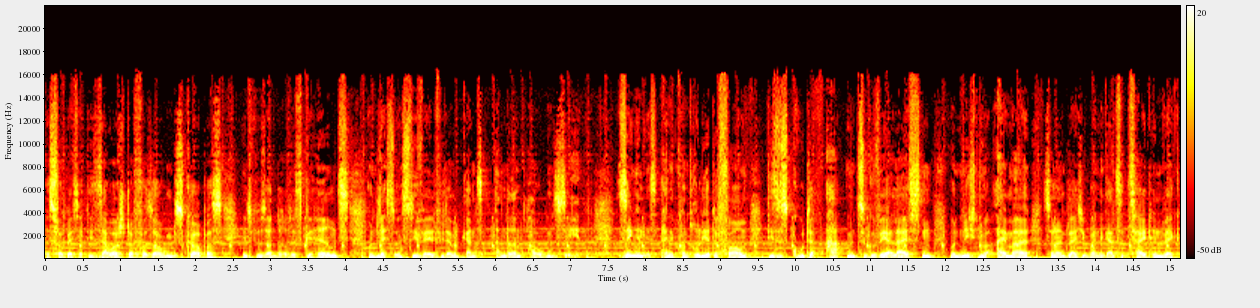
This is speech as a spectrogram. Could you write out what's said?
Das verbessert die Sauerstoffversorgung des Körpers, insbesondere des Gehirns und lässt uns die Welt wieder mit ganz anderen Augen sehen. Singen ist eine kontrollierte Form, dieses gute Atmen zu gewährleisten und nicht nur einmal, sondern gleich über eine ganze Zeit hinweg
